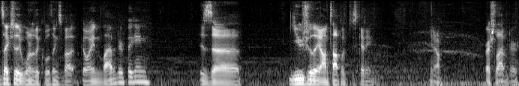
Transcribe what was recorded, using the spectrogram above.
It's actually one of the cool things about going lavender picking is uh usually on top of just getting you know fresh lavender.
